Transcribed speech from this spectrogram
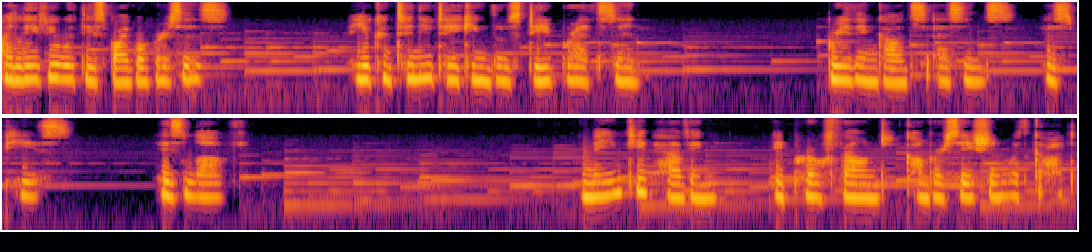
I leave you with these Bible verses. You continue taking those deep breaths in, breathing God's essence, His peace, His love. May you keep having a profound conversation with God.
